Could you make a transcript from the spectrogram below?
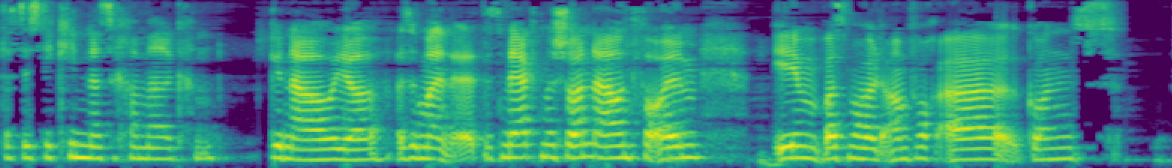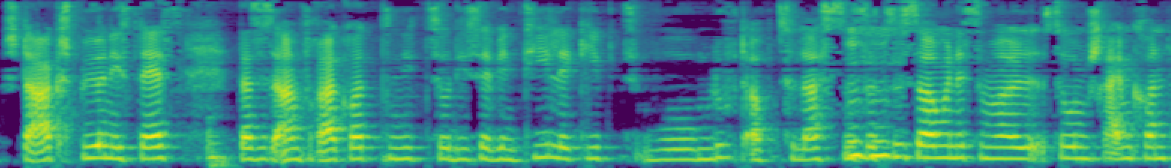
dass das die Kinder sich auch merken. Genau, ja. Also man, das merkt man schon auch und vor allem eben, was man halt einfach auch ganz stark spüren, ist das, dass es einfach auch gerade nicht so diese Ventile gibt, wo um Luft abzulassen, mhm. sozusagen, wenn ich es mal so umschreiben kann,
